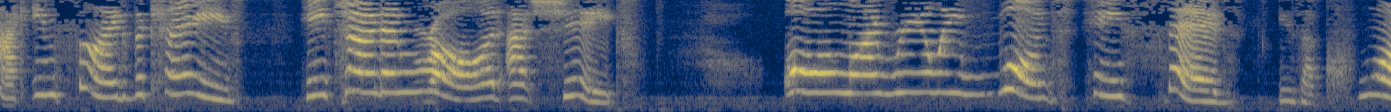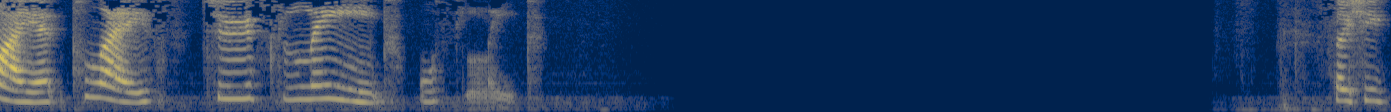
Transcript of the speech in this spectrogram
back inside the cave. He turned and roared at Sheep. All I really want, he said, is a quiet place to sleep or sleep. So she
